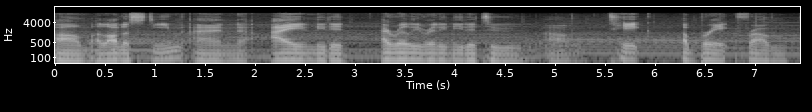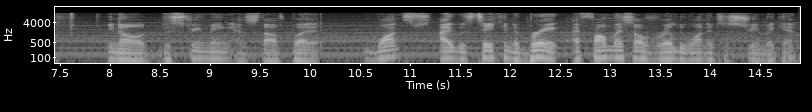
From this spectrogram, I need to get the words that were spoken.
um a lot of steam and i needed i really really needed to um take a break from you know the streaming and stuff. But once i was taking a break i found myself really wanting to stream again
